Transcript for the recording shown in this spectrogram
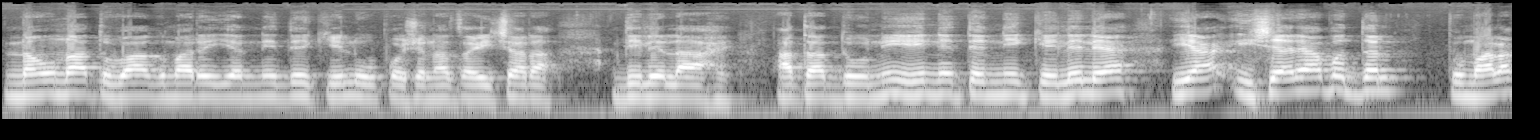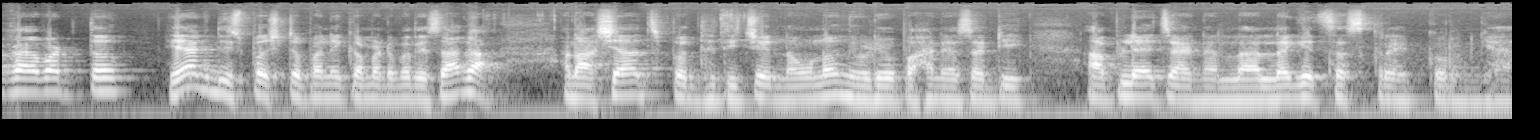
नवनाथ वाघमारे यांनी देखील उपोषणाचा इशारा दिलेला आहे. आता दोन्ही नेत्यांनी केलेल्या या इशाऱ्याबद्दल तुम्हाला काय वाटतं? हे अगदी स्पष्टपणे कमेंटमध्ये सांगा. आणि अशाच पद्धतीचे नवनवीन व्हिडिओ पाहण्यासाठी आपल्या चॅनलला लगेच सबस्क्राईब करून घ्या.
